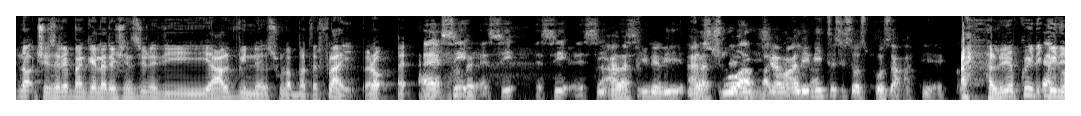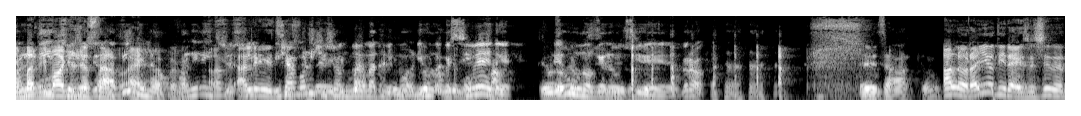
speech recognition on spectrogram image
no, ci sarebbe anche la recensione di Alvin sulla Butterfly, però... eh, Eh sì, eh sì, eh sì, eh sì. alla eh sì. fine lì, La alla sua fine lì, diciamo, all'inizio si sono sposati, ecco. Quindi, Ecco, quindi il matrimonio c'è alla stato. fine eh, no, all'inizio sì. All'inizio diciamo lì ci sono due matrimoni, uno che si vede ma- e uno che non si vede, però Esatto. Allora, io direi se siete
